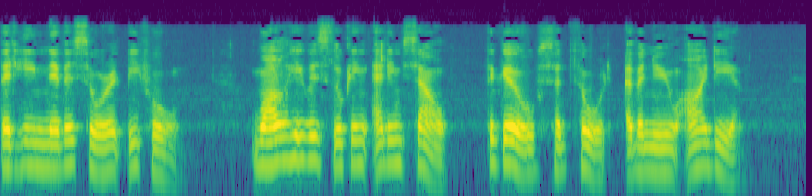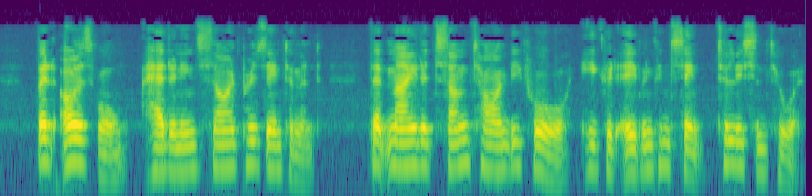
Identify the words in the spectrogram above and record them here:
but he never saw it before. While he was looking at himself, the girls had thought of a new idea. But Oswald had an inside presentiment that made it some time before he could even consent to listen to it.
